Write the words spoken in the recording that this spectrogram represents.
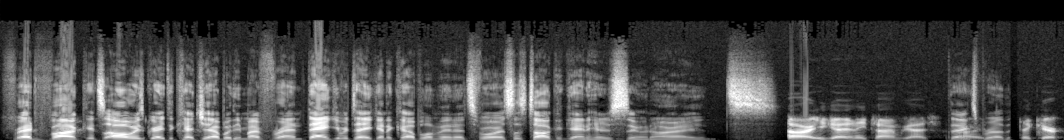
Fred Funk, it's always great to catch up with you, my friend. Thank you for taking a couple of minutes for us. Let's talk again here soon, all right? All right, you got any time, guys. Thanks, right, brother. Take care.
